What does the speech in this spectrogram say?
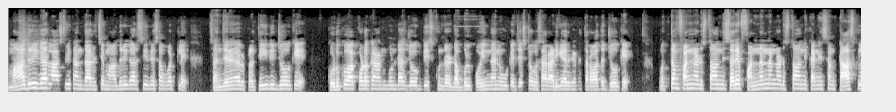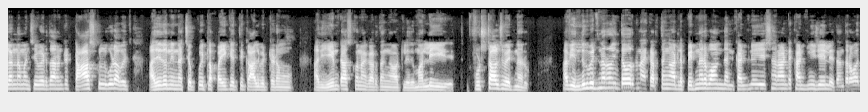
మాధురి గారు లాస్ట్ వీక్ అంత అరిచే మాధురి గారు సీరియస్ అవ్వట్లే. సంజన గారు ప్రతిదీ జోకే కొడుకు ఆ కొడక అనుకుంటా జోక్ తీసుకుంటారు డబ్బులు పోయిందని ఊకే జస్ట్ ఒకసారి అడిగారు కానీ తర్వాత జోకే మొత్తం ఫన్ నడుస్తూ ఉంది. సరే ఫన్ అన్న నడుస్తూ ఉంది. కనీసం టాస్క్లు అన్న మంచిగా పెడతారంటే టాస్కులు కూడా అదేదో నిన్న చెప్పు ఇట్లా పైకి ఎత్తి కాలు పెట్టడము. అది ఏం టాస్కో నాకు అర్థం కావట్లేదు. మళ్ళీ ఫుడ్ స్టాల్స్ పెట్టినారు. అవి ఎందుకు పెట్టినారో ఇంతవరకు నాకు అర్థం కావట్లేదు. పెట్టినారు బాగుంది. దాన్ని కంటిన్యూ చేసినారా అంటే కంటిన్యూ చేయలేదు. దాని తర్వాత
